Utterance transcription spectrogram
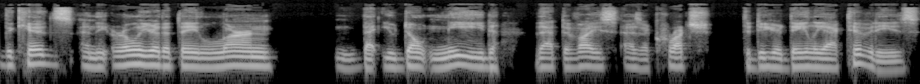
the kids, and the earlier that they learn that you don't need that device as a crutch to do your daily activities,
